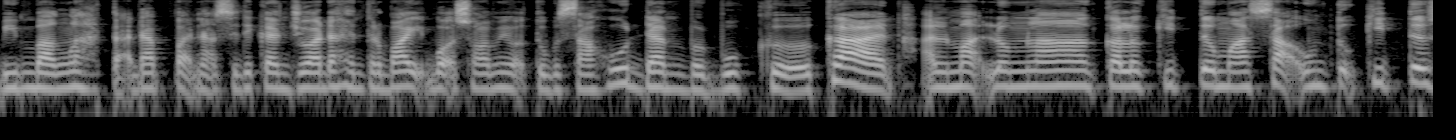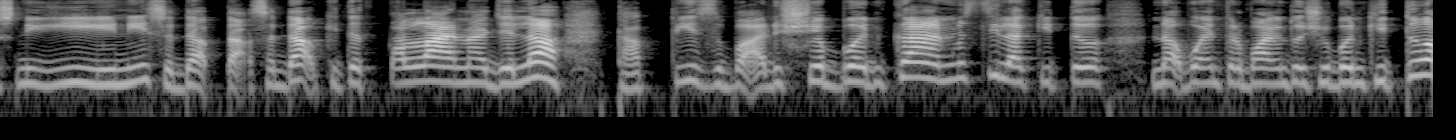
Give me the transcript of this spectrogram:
Bimbanglah tak dapat nak sediakan juadah yang terbaik buat suami waktu bersahur dan berbuka kan. Almaklumlah kalau kita masak untuk kita sendiri ni sedap tak sedap kita telan aje lah. Tapi sebab ada Sherburn kan mestilah kita nak buat yang terbaik untuk Sherburn kita.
